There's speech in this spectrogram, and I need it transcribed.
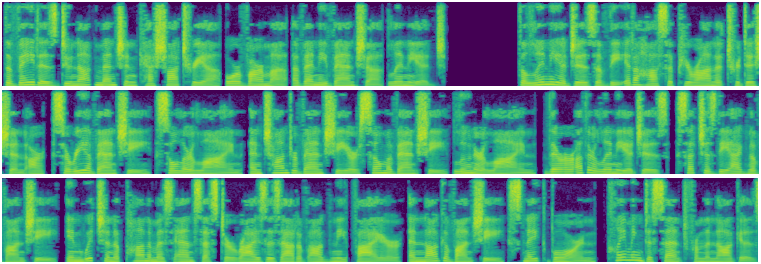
The Vedas do not mention Kshatriya or Varma of any Vansha lineage. The lineages of the Itihasa Purana tradition are Suryavanshi solar line and Chandravanshi or Somavanshi lunar line. There are other lineages such as the Agnivanshi in which an eponymous ancestor rises out of Agni fire and Nagavanshi snake-born claiming descent from the Nagas.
